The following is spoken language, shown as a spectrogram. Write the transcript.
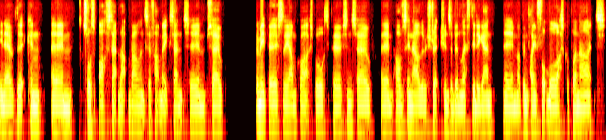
you know, that can um, sort of offset that balance, if that makes sense. Um, so for me personally, I'm quite a sporty person, so um, obviously now the restrictions have been lifted again. Um, I've been playing football last couple of nights.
